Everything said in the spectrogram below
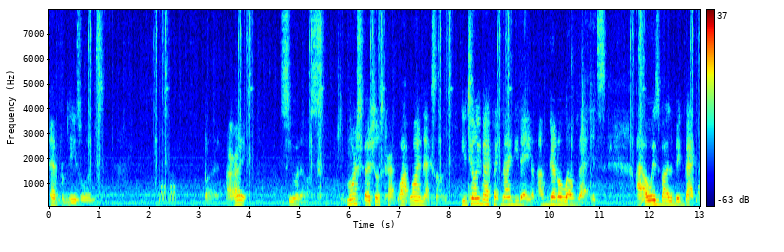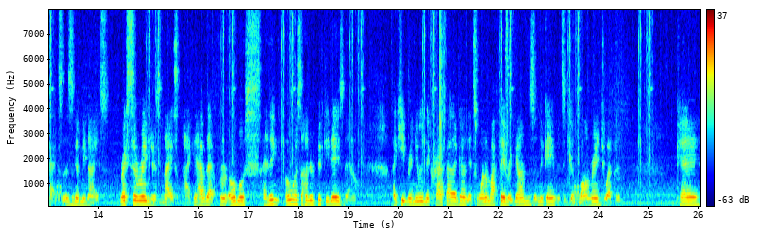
and from these ones. But alright, see what else. More specialist crap. Why why Nexon? Utility backpack 90 day. I'm gonna love that. It's I always buy the big backpack, so this is gonna be nice. Rexton Rangers, nice. I can have that for almost, I think, almost 150 days now. I keep renewing the crap out of that gun. It's one of my favorite guns in the game. It's a good long range weapon. Okay,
